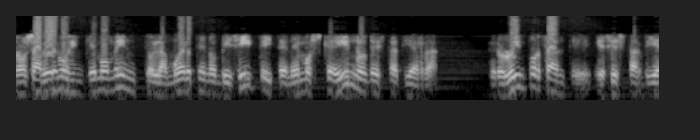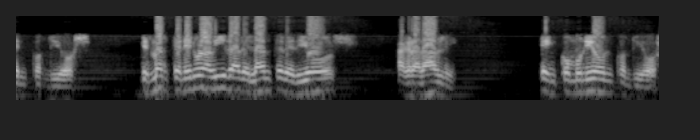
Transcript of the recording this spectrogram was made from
no sabemos en qué momento la muerte nos visite y tenemos que irnos de esta tierra, pero lo importante es estar bien con Dios, es mantener una vida delante de Dios agradable, en comunión con Dios.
